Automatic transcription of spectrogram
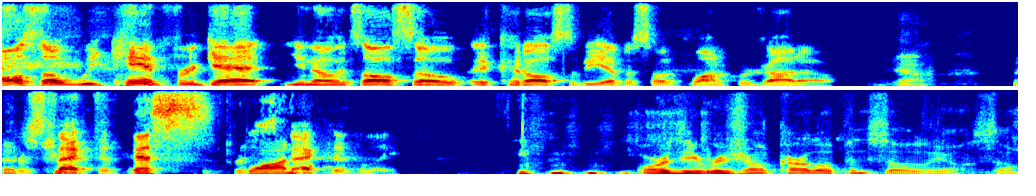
Also, we can't forget. You know, it's also it could also be episode Juan Cuadrado. Yeah, that's respectively. Yes, Juan. respectively. Or the original Carlo Pinsoglio. So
